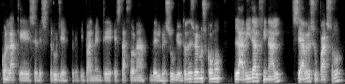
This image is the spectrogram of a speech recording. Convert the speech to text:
con la que se destruye principalmente esta zona del Vesubio. Entonces vemos cómo la vida al final se abre su paso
